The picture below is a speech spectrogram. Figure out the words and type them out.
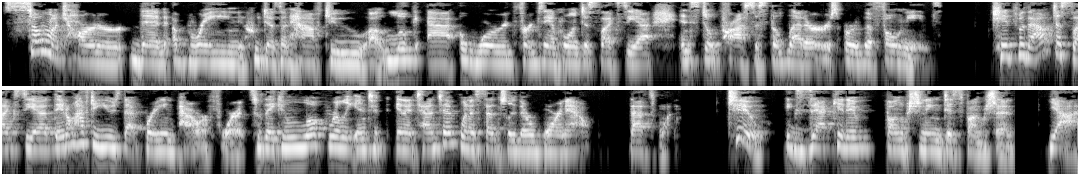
so much harder than a brain who doesn't have to uh, look at a word, for example, in dyslexia and still process the letters or the phonemes. Kids without dyslexia, they don't have to use that brain power for it. So they can look really into inattentive when essentially they're worn out. That's one. Two, executive functioning dysfunction. Yeah,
